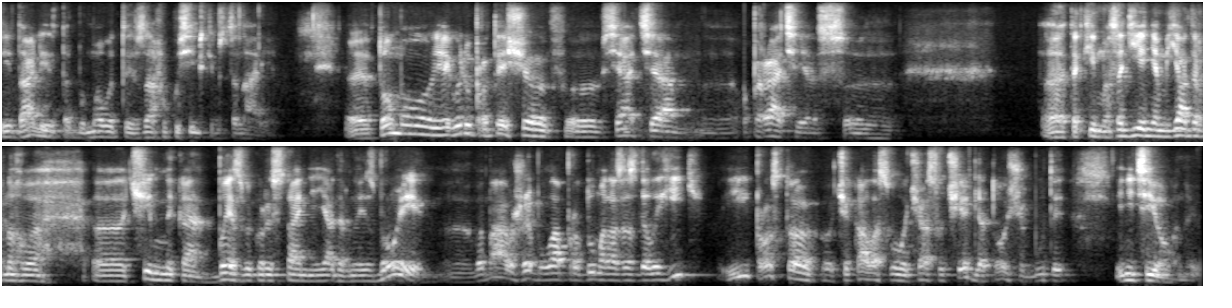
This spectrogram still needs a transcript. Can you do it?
І далі, так би мовити, за фукусімським сценарієм. Е, Тому я говорю про те, що е, вся ця е, операція з е, е, таким задіянням ядерного е, чинника без використання ядерної зброї, е, вона вже була продумана заздалегідь і просто чекала свого часу ще для того, щоб бути ініційованою.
